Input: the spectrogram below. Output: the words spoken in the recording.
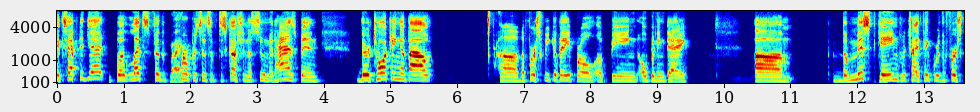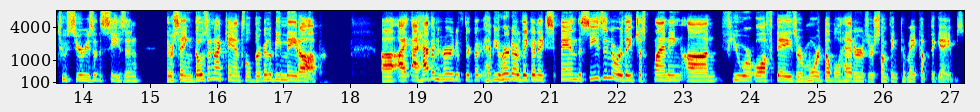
accepted yet, but let's, for the right. purposes of discussion, assume it has been. They're talking about uh, the first week of April of being opening day. Um, the missed games, which I think were the first two series of the season, they're saying those are not canceled. They're going to be made up. Uh, I, I haven't heard if they're going. Have you heard? Are they going to expand the season, or are they just planning on fewer off days or more double headers or something to make up the games?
